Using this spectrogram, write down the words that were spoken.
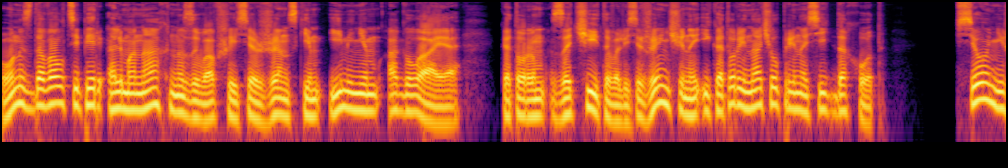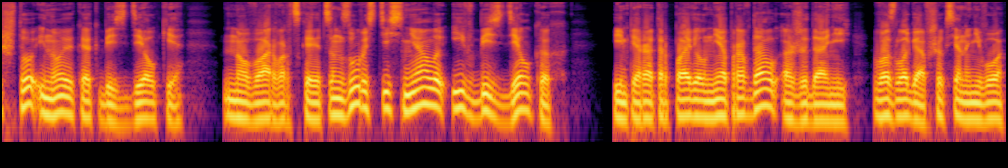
Он издавал теперь альманах, называвшийся женским именем Аглая, которым зачитывались женщины и который начал приносить доход. Все ничто иное, как безделки, но варварская цензура стесняла и в безделках. Император Павел не оправдал ожиданий, возлагавшихся на него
